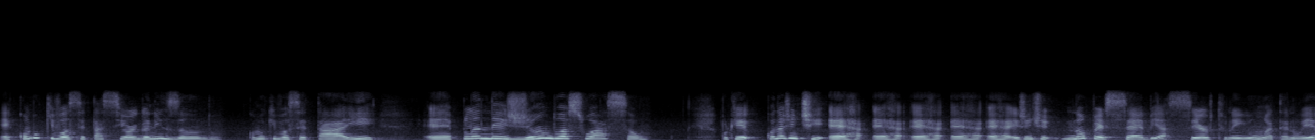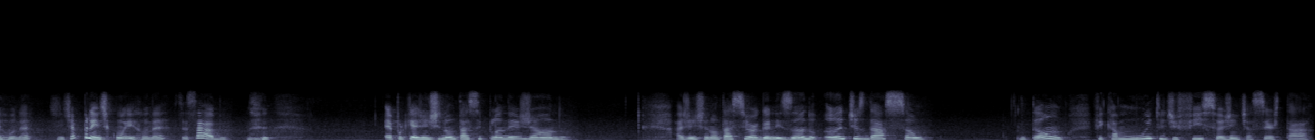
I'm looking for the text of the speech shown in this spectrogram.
é como que você está se organizando, como que você está aí é, planejando a sua ação. Porque quando a gente erra, erra, erra, erra, erra, a gente não percebe acerto nenhum, até no erro, né? A gente aprende com erro, né? Você sabe. É porque a gente não está se planejando. A gente não está se organizando antes da ação. Então, fica muito difícil a gente acertar.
